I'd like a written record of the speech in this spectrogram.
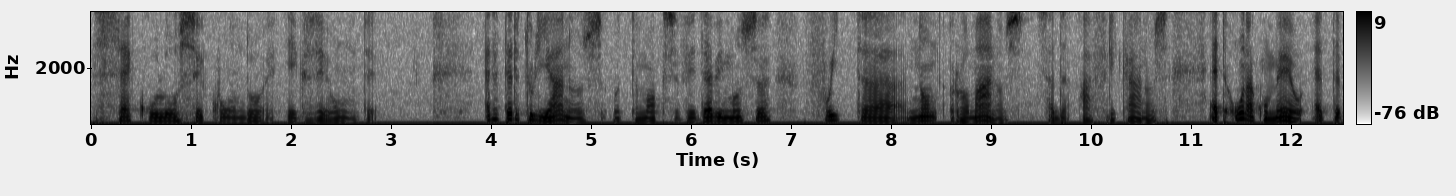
seculo secundo exeunte et Tertullianus ut mox videbimus fuit eh, non romanus sed africanus et una cum eo et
